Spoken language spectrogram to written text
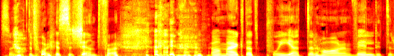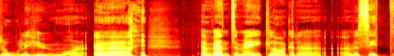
som Göteborg är så känt för. jag har märkt att poeter har en väldigt rolig humor. Eh, en vän till mig klagade över sitt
